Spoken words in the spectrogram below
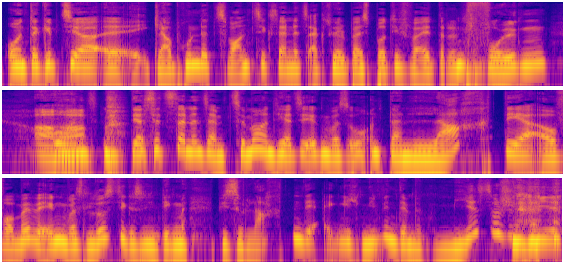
Und da gibt's ja, äh, ich glaube 120 sind jetzt aktuell bei Spotify drin Folgen. Aha. Und der sitzt dann in seinem Zimmer und hört sich irgendwas an und dann lacht der auf einmal, weil irgendwas Lustiges. Und ich denke mir, wieso lacht denn der eigentlich nie, wenn der mit mir so spielt?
